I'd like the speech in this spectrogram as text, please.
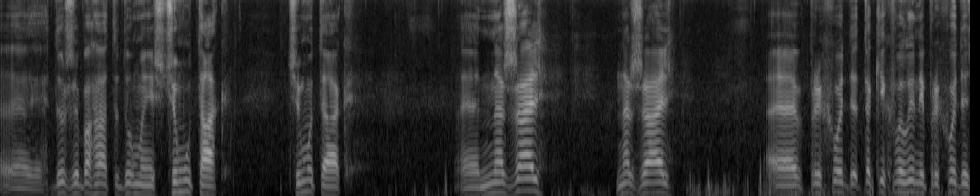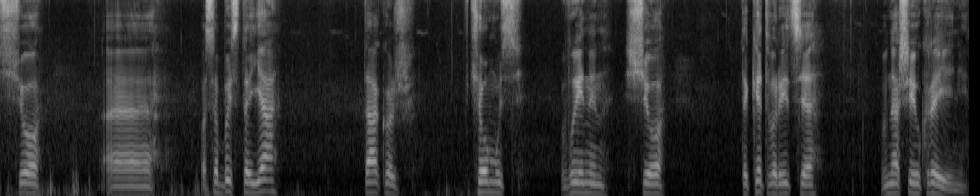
Е, дуже багато думаєш, чому так? Чому так? Е, на жаль, на жаль, е, приходять, такі хвилини приходять, що е, особисто я також в чомусь винен, що таке твориться в нашій Україні.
